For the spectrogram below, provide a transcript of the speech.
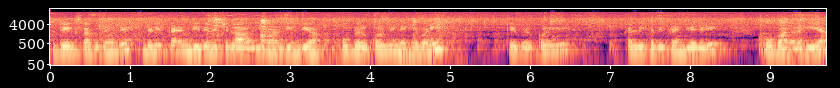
ਤੁਸੀਂ ਦੇਖ ਸਕਦੇ ਹੋਗੇ, ਜਿਹੜੀ ਭਿੰਡੀ ਦੇ ਵਿੱਚ ਲਾਲ ਜੀ ਬਣਦੀ ਹੁੰਦੀ ਆ, ਉਹ ਬਿਲਕੁਲ ਵੀ ਨਹੀਂ ਬਣੀ ਤੇ ਬਿਲਕੁਲ ਹੀ ਕੱਲੀ ਕੱਲੀ ਭਿੰਡੀ ਆ ਜਿਹੜੀ, ਉਹ ਬਣ ਰਹੀ ਆ।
